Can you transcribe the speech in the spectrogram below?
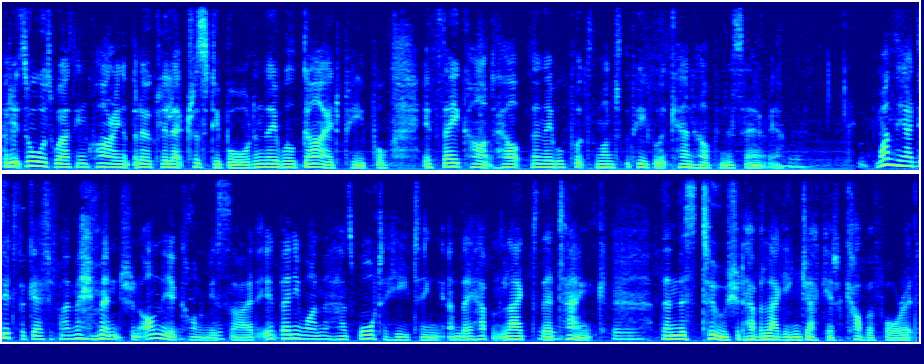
But it's always worth inquiring at the local electricity board, and they will guide people. If they can't help, then they will put them onto the people that can help in this area. One thing I did forget, if I may mention, on the economy side, if anyone has water heating and they haven't lagged their tank, then this too should have a lagging jacket, a cover for it,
